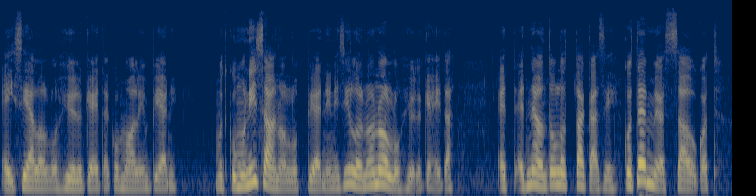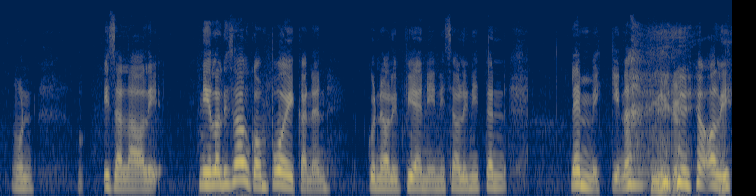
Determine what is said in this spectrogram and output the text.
Ei siellä ollut hylkeitä, kun mä olin pieni. Mutta kun mun isä on ollut pieni, niin silloin on ollut hylkeitä. Että et ne on tullut takaisin, kuten myös saukot. Mun isällä oli, niillä oli saukon poikanen, kun ne oli pieni, niin se oli niiden lemmikkinä. oli.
